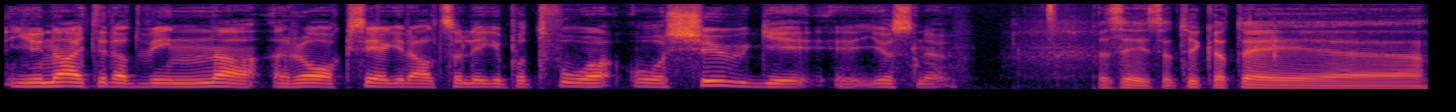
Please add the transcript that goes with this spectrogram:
United att vinna, rak seger alltså, ligger på 2,20 just nu. Precis, jag tycker att det är,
